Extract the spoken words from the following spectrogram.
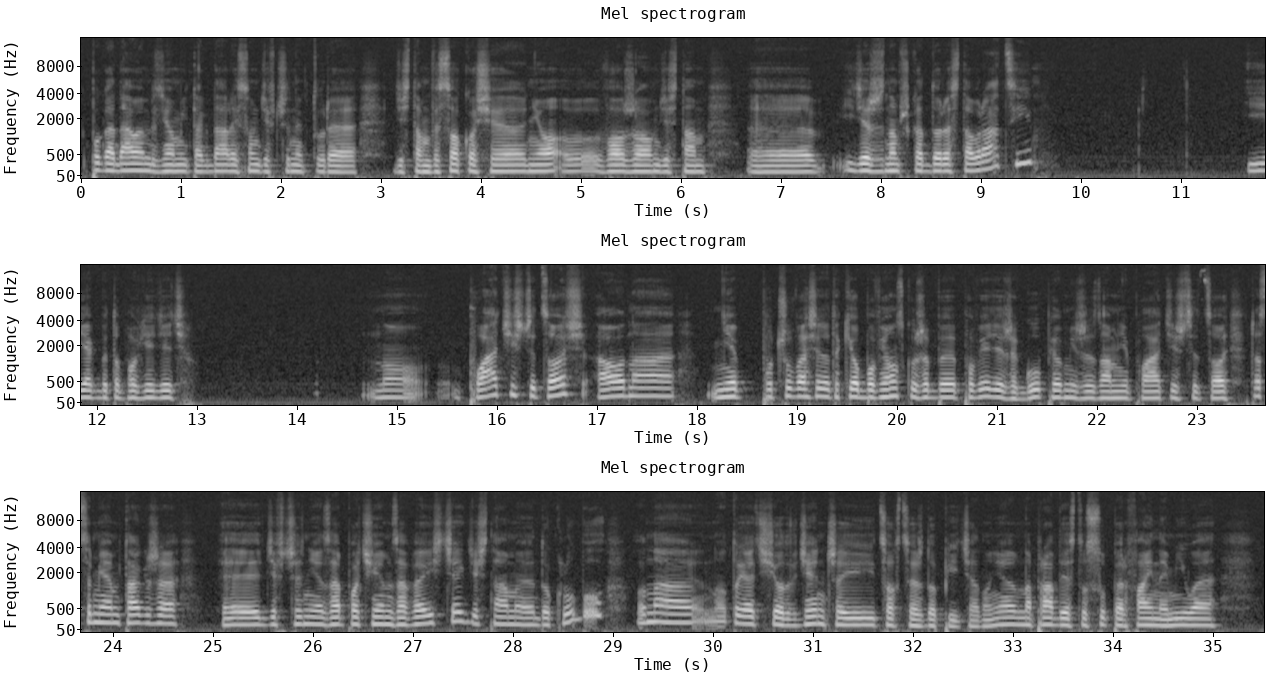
Pogadałem z nią i tak dalej. Są dziewczyny, które gdzieś tam wysoko się nie wożą, gdzieś tam e, idziesz na przykład do restauracji i jakby to powiedzieć, no płacisz czy coś, a ona nie poczuwa się do takiego obowiązku, żeby powiedzieć, że głupio mi, że za mnie płacisz czy coś. Czasem miałem tak, że y, dziewczynie zapłaciłem za wejście gdzieś tam y, do klubu, ona, no to ja ci się odwdzięczę i co chcesz do picia, no nie, naprawdę jest to super fajne, miłe,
